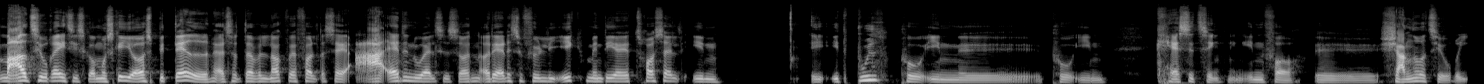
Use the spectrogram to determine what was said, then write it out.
meget teoretisk, og måske også bedaget. Altså, der vil nok være folk, der sagde, ah, er det nu altid sådan? Og det er det selvfølgelig ikke, men det er trods alt en, e, et bud på en, øh, på en kassetænkning inden for øh, genre-teori.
